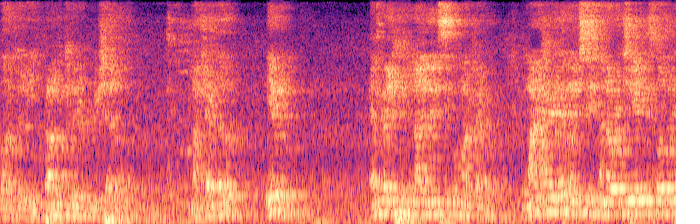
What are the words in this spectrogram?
వారు కొన్ని ప్రాముఖ్యమైనటువంటి విషయాలు మాట్లాడతారు. ఏమి? ఎమ్మెల్యే నాకు తెలిసి ఎక్కువ మాట్లాడరు. మాట్లాడితే మంచిది. అన్నవాడు చేయండి స్తోత్రం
